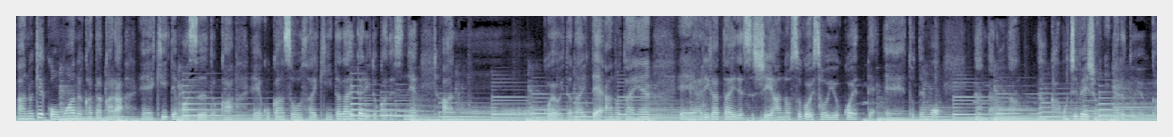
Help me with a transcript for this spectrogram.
あの結構思わぬ方から、えー、聞いてますとか、えー、ご感想を最近いただいたりとかですねあのー、声をいただいてあの大変、えー、ありがたいですしあのすごいそういう声って、えー、とてもなんだろうななんかモチベーションになるというか、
